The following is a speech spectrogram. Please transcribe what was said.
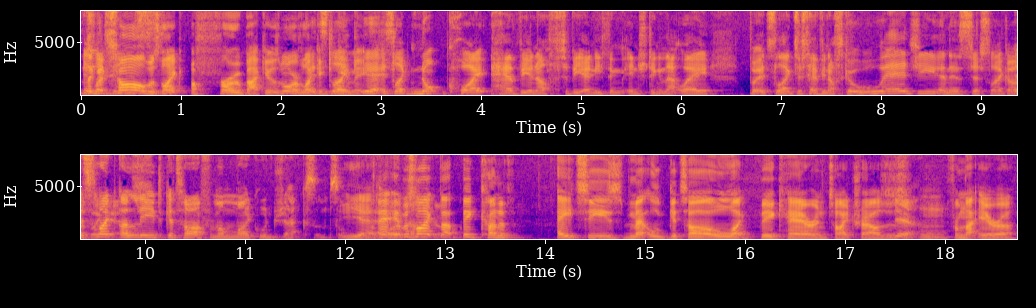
the it's like guitar these- was like a throwback. It was more of like it's a like gimmick. yeah, it's like not quite heavy enough to be anything interesting in that way, but it's like just heavy enough to go ooh, edgy, and it's just like I was it's like yeah, a lead guitar from a Michael Jackson song. Yeah. It, it was like that big kind of 80s metal guitar, all like big hair and tight trousers Yeah. Mm. from that era.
